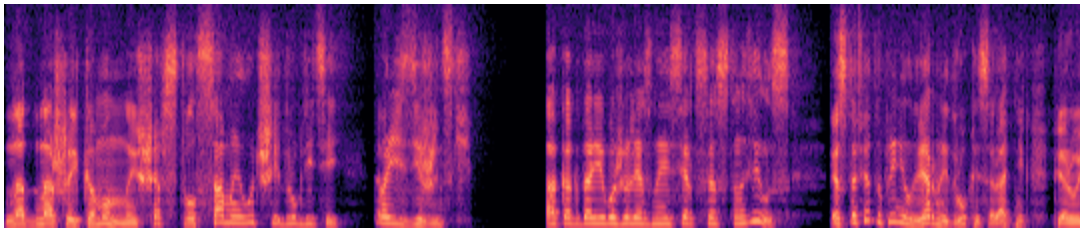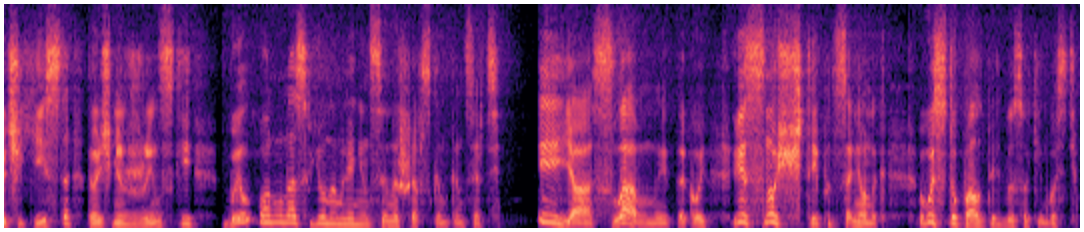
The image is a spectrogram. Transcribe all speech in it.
Над нашей коммунной шефствовал самый лучший друг детей, товарищ Дзержинский. А когда его железное сердце остановилось, эстафету принял верный друг и соратник первого чекиста, товарищ Минжинский. Был он у нас в юном ленинце на шефском концерте. И я, славный такой, веснущатый пацаненок, выступал перед высоким гостем.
